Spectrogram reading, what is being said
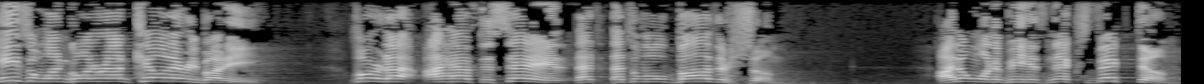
He's the one going around killing everybody. Lord, I, I have to say, that, that's a little bothersome. I don't want to be his next victim.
